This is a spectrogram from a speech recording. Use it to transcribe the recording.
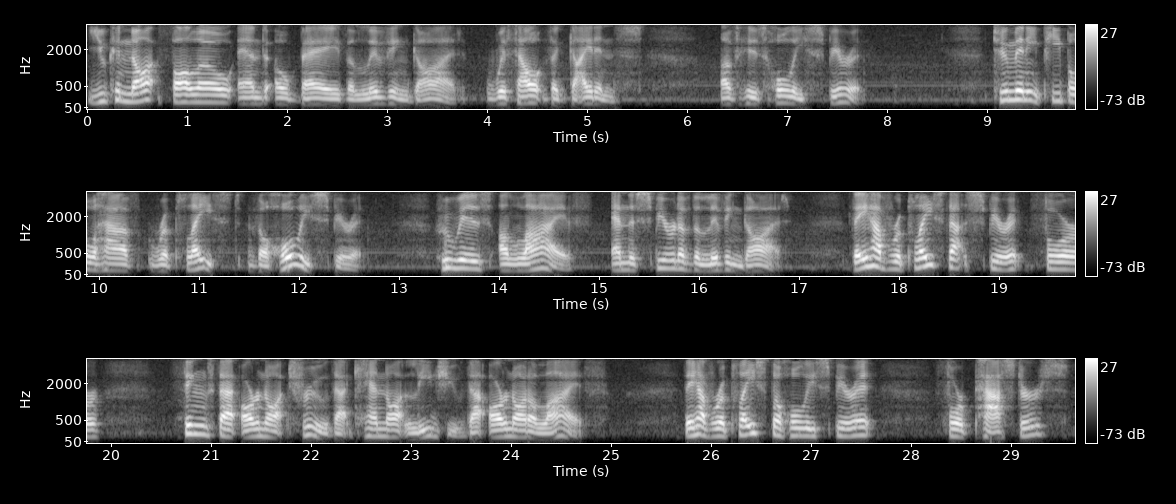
You cannot follow and obey the living God without the guidance of His Holy Spirit. Too many people have replaced the Holy Spirit, who is alive and the Spirit of the living God. They have replaced that Spirit for things that are not true, that cannot lead you, that are not alive. They have replaced the Holy Spirit for pastors.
